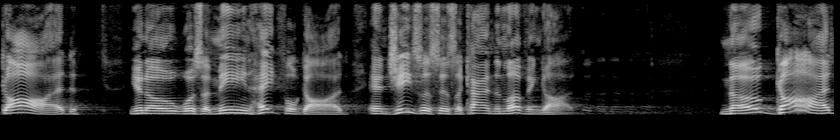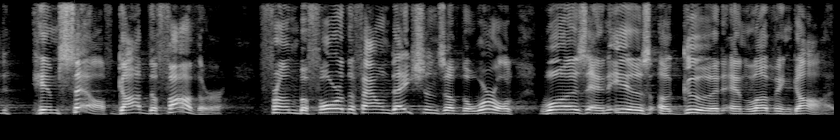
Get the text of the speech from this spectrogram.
God, you know, was a mean, hateful God and Jesus is a kind and loving God. No, God Himself, God the Father, from before the foundations of the world, was and is a good and loving God.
